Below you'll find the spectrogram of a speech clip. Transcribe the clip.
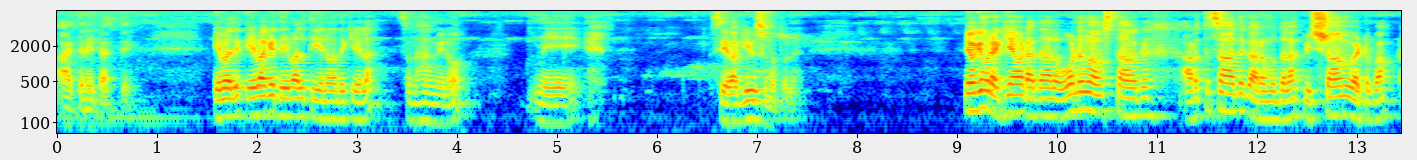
ආයතනයේ පැත්තෙන්. ඒ වගේ දේවල් තියෙනවද කියලා සඳහන් වෙනවා. මේ සේවා ගිවිසුම තුළ. ඒ වගේම රැකියාවට අදාළ ඕනම අවස්ථාවක අර්ථ සාධක අරමුදලක් විශ්‍රාම වැටුපක්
